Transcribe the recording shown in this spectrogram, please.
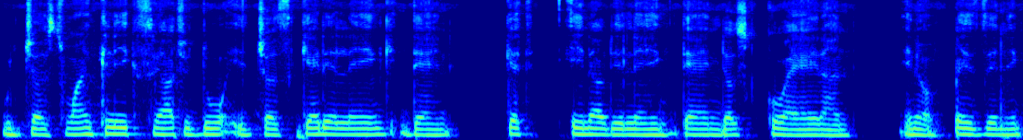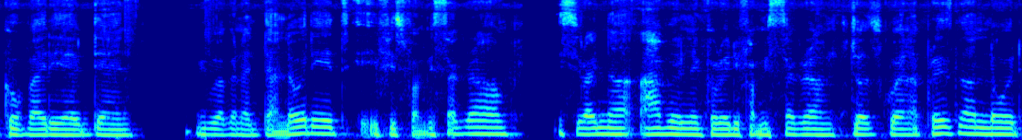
with just one click. So you have to do is just get a link, then get in of the link, then just go ahead and you know paste the link over there. Then you are gonna download it. If it's from Instagram, it's right now. I have a link already from Instagram. Just go ahead and press download.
